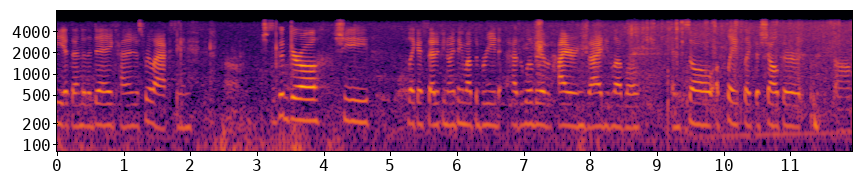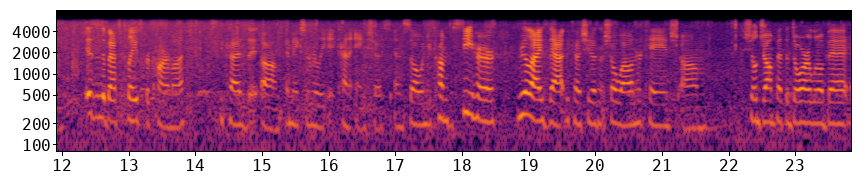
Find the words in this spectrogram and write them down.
feet at the end of the day, kind of just relaxing. Um, she's a good girl. She, like I said, if you know anything about the breed, has a little bit of a higher anxiety level. And so a place like the shelter um, isn't the best place for Karma because it, um, it makes her really kind of anxious. And so when you come to see her, realize that because she doesn't show well in her cage. Um, she'll jump at the door a little bit,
